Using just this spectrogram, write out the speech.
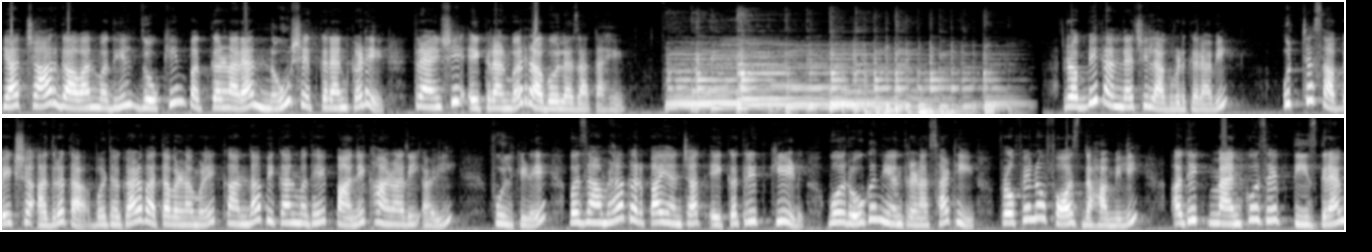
या चार गावांमधील जोखीम पत्करणाऱ्या नऊ शेतकऱ्यांकडे त्र्याऐंशी एकरांवर राबवला जात आहे. रब्बी कांद्याची लागवड करावी उच्च सापेक्ष आर्द्रता व ढगाळ वातावरणामुळे कांदा पिकांमध्ये पाने खाणारी अळी फुलकिडे व जांभळा करपा यांच्यात एकत्रित कीड व रोग नियंत्रणासाठी प्रोफेनोफॉस दहा मिली अधिक मॅन्कोझेब तीस ग्रॅम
